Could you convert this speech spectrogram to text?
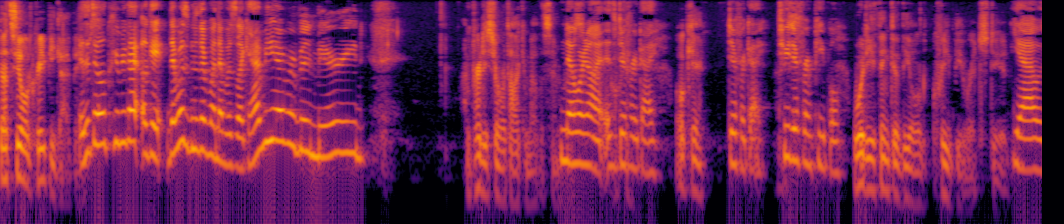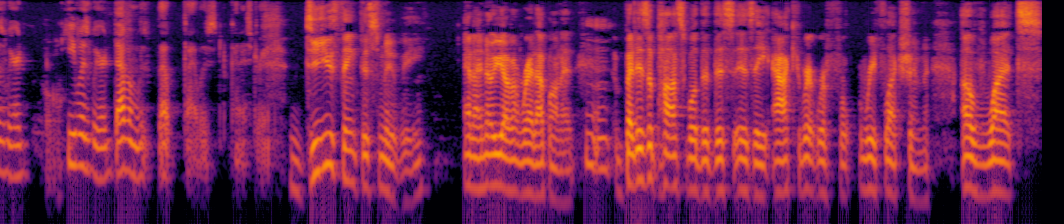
That's the old creepy guy. Babe. Is it the old creepy guy? Okay, there was another one that was like, "Have you ever been married?" I'm pretty sure we're talking about the same. No, person. we're not. It's a different guy. Okay. Different guy. Two different people. What do you think of the old creepy rich dude? Yeah, it was weird. Oh. He was weird. That one was that guy was kind of strange. Do you think this movie, and I know you haven't read up on it, but is it possible that this is a accurate ref- reflection of what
